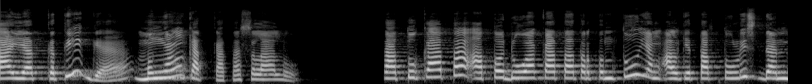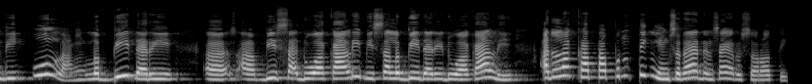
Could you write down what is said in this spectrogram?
Ayat ketiga mengangkat kata selalu. Satu kata atau dua kata tertentu yang Alkitab tulis dan diulang lebih dari uh, bisa dua kali, bisa lebih dari dua kali adalah kata penting yang saudara dan saya harus soroti.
